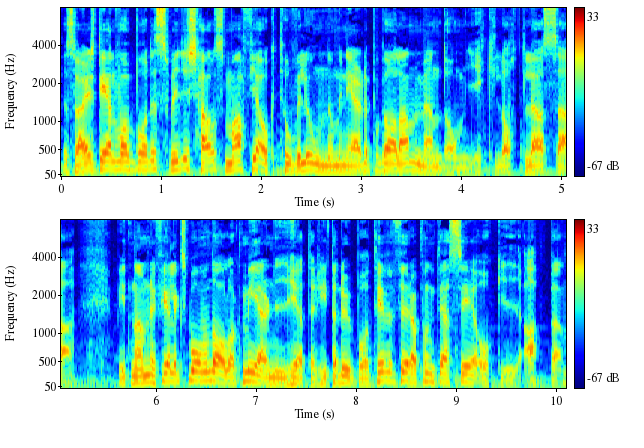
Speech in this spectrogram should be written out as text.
För Sveriges del var både Swedish House Mafia och Tove Lo nominerade på galan, men de gick lottlösa. Mitt namn är Felix Bovendal och mer nyheter hittar du på tv4.se och i appen.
